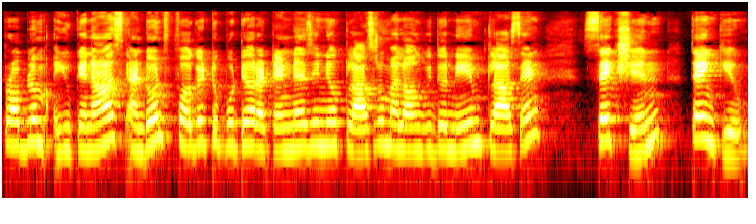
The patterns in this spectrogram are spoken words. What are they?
problem you can ask. And don't forget to put your attendance in your classroom along with your name class and section. Thank you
